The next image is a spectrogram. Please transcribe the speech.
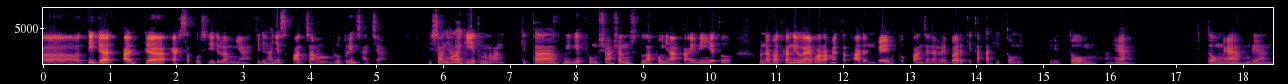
uh, tidak ada eksekusi di dalamnya. Jadi hanya semacam blueprint saja. Misalnya lagi teman-teman, kita memiliki function setelah punya angka ini yaitu mendapatkan nilai parameter A dan B untuk panjang dan lebar kita akan hitung nih. Hitung misalnya hitung ya kemudian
